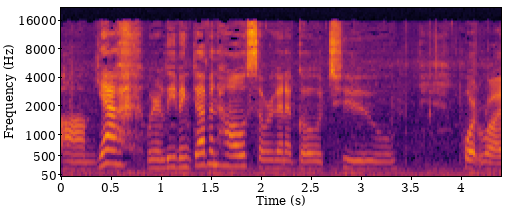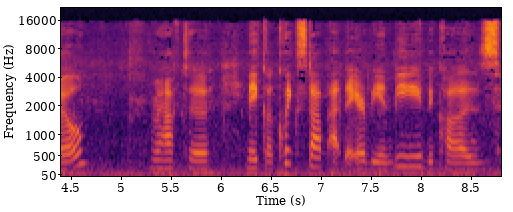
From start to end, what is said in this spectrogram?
um, yeah, we're leaving Devon House, so we're gonna go to Port Royal we have to make a quick stop at the Airbnb because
